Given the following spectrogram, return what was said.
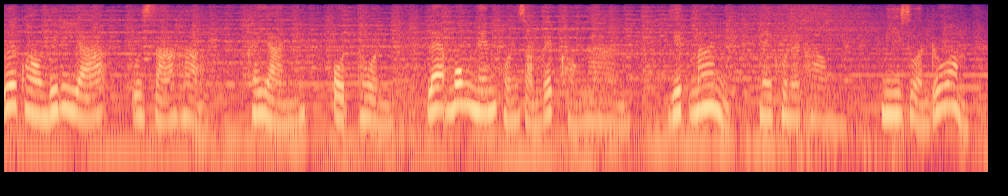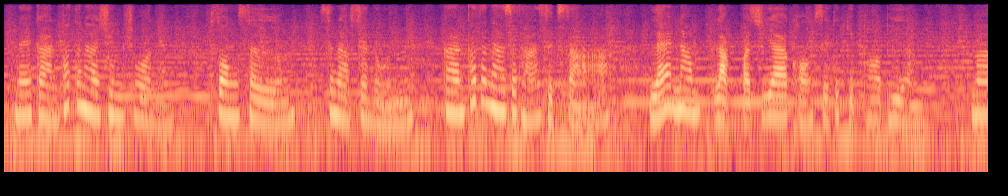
ด้วยความวิริยะ อุตสาหะ ขยัน อดทน และมุ่งเน้นผลสำเร็จของงาน ยึดมั่นในคุณธรรม มีส่วนร่วมในการพัฒนาชุมชน ส่งเสริม สนับสนุน การพัฒนาสถานศึกษา และนำหลักปรัชญาของเศรษฐกิจพอเพียง มา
